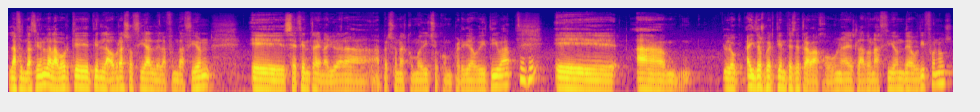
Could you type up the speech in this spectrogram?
La Fundación, la labor que tiene la obra social de la Fundación eh, se centra en ayudar a, personas, como he dicho, con pérdida auditiva. Eh, hay dos vertientes de trabajo. Una es la donación de audífonos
